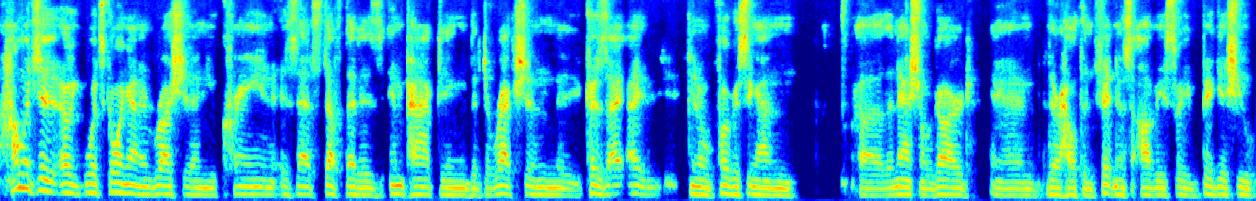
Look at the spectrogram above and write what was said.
how much is uh, what's going on in Russia and Ukraine is that stuff that is impacting the direction? Because I, I, you know, focusing on uh, the National Guard and their health and fitness, obviously big issue,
